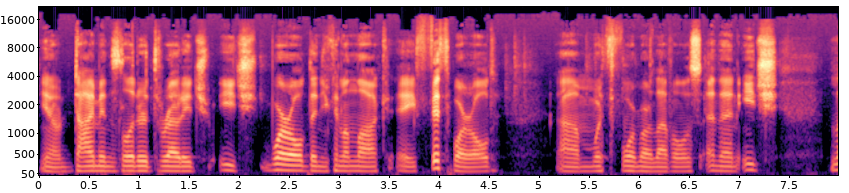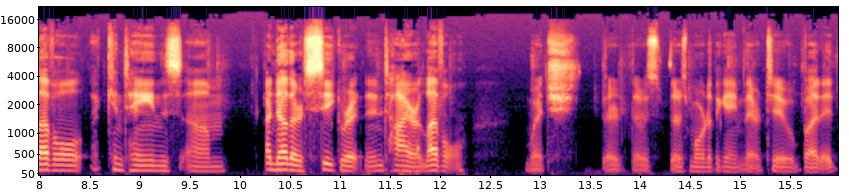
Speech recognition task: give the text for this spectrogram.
you know diamonds littered throughout each each world, then you can unlock a fifth world um, with four more levels, and then each level contains um, another secret entire level, which there, there's there's more to the game there too. But it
